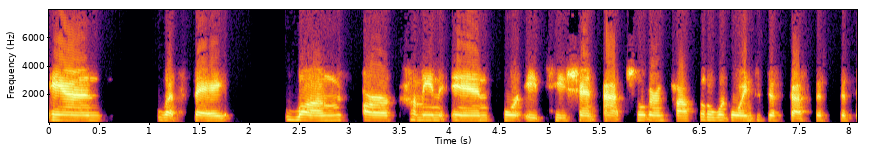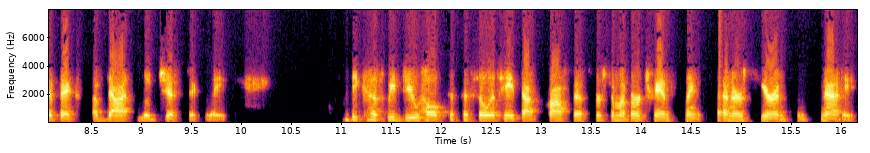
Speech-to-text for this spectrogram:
and let's say lungs are coming in for a patient at Children's Hospital. We're going to discuss the specifics of that logistically because we do help to facilitate that process for some of our transplant centers here in Cincinnati.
